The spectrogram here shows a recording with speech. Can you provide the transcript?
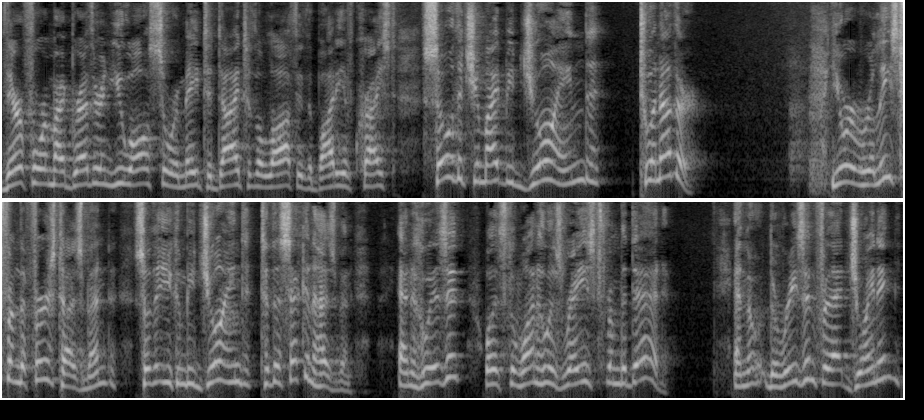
Therefore, my brethren, you also were made to die to the law through the body of Christ, so that you might be joined to another. You were released from the first husband so that you can be joined to the second husband. And who is it? Well, it's the one who was raised from the dead. And the, the reason for that joining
